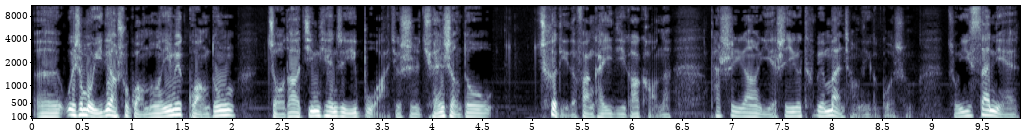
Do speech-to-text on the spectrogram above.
呃，为什么我一定要说广东呢？因为广东走到今天这一步啊，就是全省都。彻底的放开异地高考呢，它实际上也是一个特别漫长的一个过程。从一三年、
